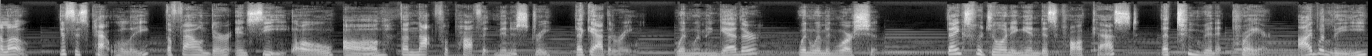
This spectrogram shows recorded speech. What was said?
Hello, this is Pat Willie, the founder and CEO of the not for profit ministry, The Gathering. When women gather, when women worship. Thanks for joining in this podcast, The Two Minute Prayer. I believe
